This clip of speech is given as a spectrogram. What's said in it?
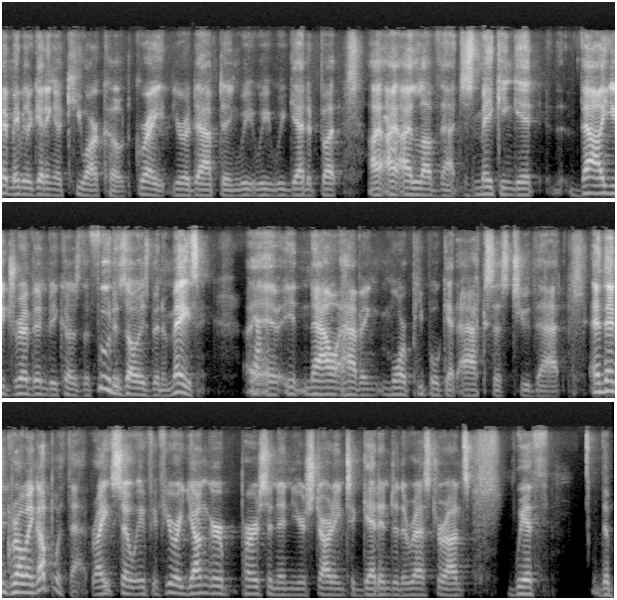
Maybe they're getting a QR code. Great, you're adapting. We we, we get it, but I, I, I love that. Just making it value driven because the food has always been amazing. Yeah. Uh, now having more people get access to that and then growing up with that right so if, if you're a younger person and you're starting to get into the restaurants with the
